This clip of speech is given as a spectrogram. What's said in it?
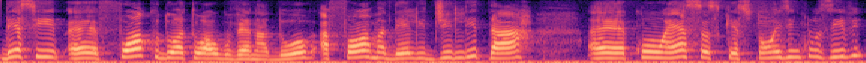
desse é, foco do atual governador, a forma dele de lidar é, com essas questões, inclusive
